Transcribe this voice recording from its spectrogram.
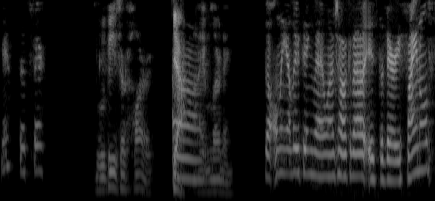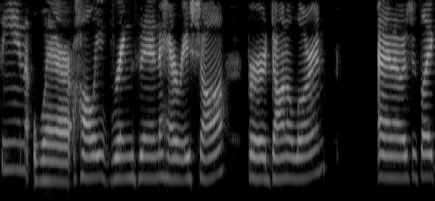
Yeah, that's fair. Movies are hard. Yeah. Um, I am learning. The only other thing that I want to talk about is the very final scene where Holly brings in Harry Shaw for Donna Lawrence. And I was just like,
